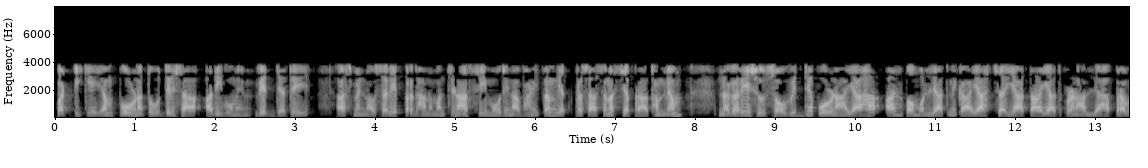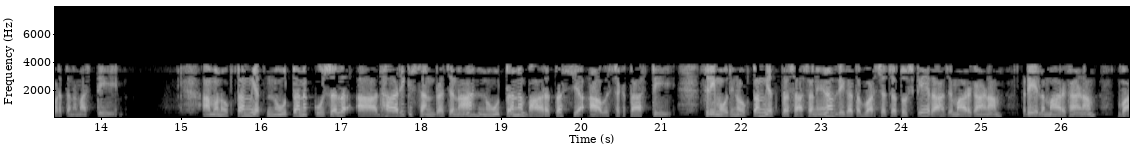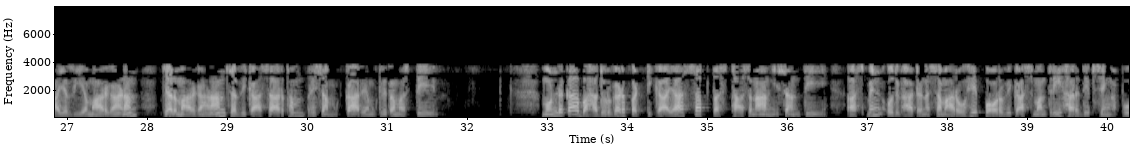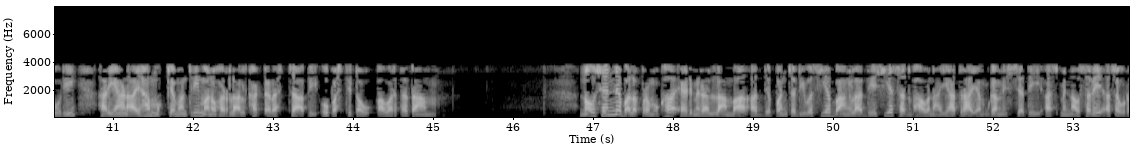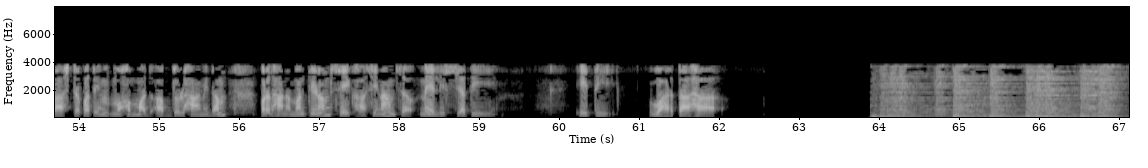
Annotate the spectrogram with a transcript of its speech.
पट्टिकेयं पूर्णतोदृशा अधिभूमिं विद्यते। अस्मिन्नवसरे प्रधानमन्त्रिणा श्रीमोदिना भणितं यत् प्रशासनस्य प्राथम्यं नगरेष् सौविध्यपूर्णाया अल्पमूल्यात्मिकायाश्च यातायात प्रणाल्या प्रवर्तनमस्ति। अमुनोक्तं यत् नूतन कुशल आधारिक संरचना नूतन भारतस्य आवश्यकतास्ति श्रीमोदिनोक्तं यत् प्रशासनेन विगत वर्ष चतुष्के राजमार्गाणां, रेलमार्गाणां वायवीय मार्गाणां जलमार्गाणां च विकासार्थं भृशं कार्यं कृतमस्ति। मुण्डका बहादुरगढ़ पट्टिकाया सप्त स्थासनानि सन्ति। अस्मिन् उद्घाटन समारोहे पौरविकास मन्त्री हरदीप सिंह पुरी, हरियाणाया मुख्यमन्त्री मनोहरलाल खट्टरश्चापि उपस्थितौ अवर्तताम्। नौसैन्य बल प्रमुख एडमिरल लाम्बा अद्य पञ्चदिवसीय बांग्लादेशीय सद्भावना यात्रायां गमिष्यति। अस्मिन्नवसरे असौ राष्ट्रपतिं मोहम्मद अब्दुल हामिदं, प्रधानमन्त्रिणं शेख हसीनां च मेलिष्यति।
